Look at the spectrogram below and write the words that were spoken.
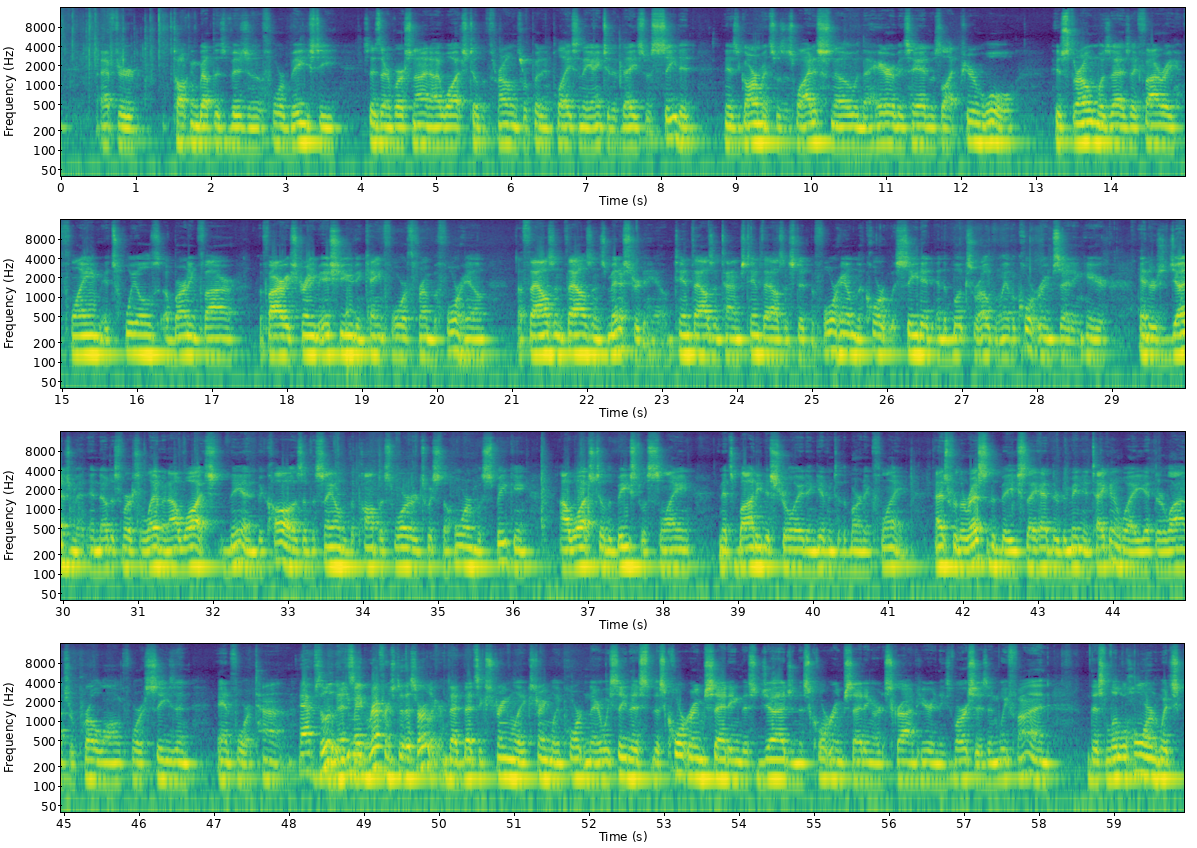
after talking about this vision of the four beasts, he says there in verse 9, I watched till the thrones were put in place, and the Ancient of Days was seated, and his garments was as white as snow, and the hair of his head was like pure wool. His throne was as a fiery flame, its wheels a burning fire. A fiery stream issued and came forth from before him. A thousand thousands ministered to him. Ten thousand times ten thousand stood before him. The court was seated, and the books were open. We have a courtroom setting here and there's judgment. And notice verse 11 I watched then because of the sound of the pompous words which the horn was speaking. I watched till the beast was slain and its body destroyed and given to the burning flame. As for the rest of the beasts, they had their dominion taken away, yet their lives were prolonged for a season and for a time. Absolutely, you made reference to this earlier. That that's extremely extremely important. There, we see this this courtroom setting, this judge and this courtroom setting are described here in these verses, and we find this little horn, which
